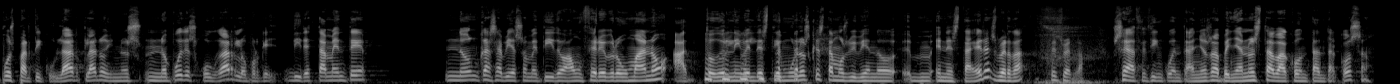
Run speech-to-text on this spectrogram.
pues particular, claro, y no, es- no puedes juzgarlo, porque directamente nunca se había sometido a un cerebro humano a todo el nivel de estímulos que estamos viviendo en esta era, ¿es verdad? Es verdad. O sea, hace 50 años la peña no estaba con tanta cosa.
